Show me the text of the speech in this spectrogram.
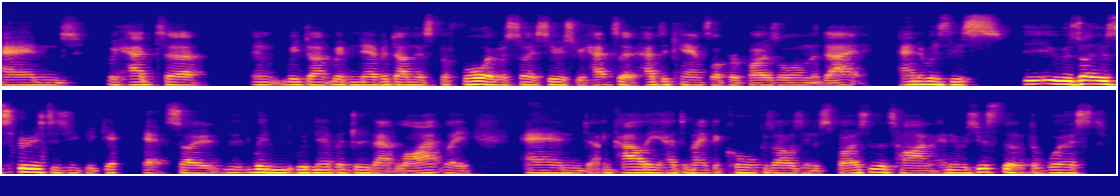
and we had to and we don't we've never done this before. It was so serious we had to had to cancel a proposal on the day. And it was this it was as serious as you could get. So we would never do that lightly. And and carly had to make the call because i was indisposed at the time. And it was just the, the worst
